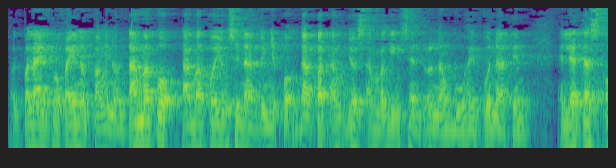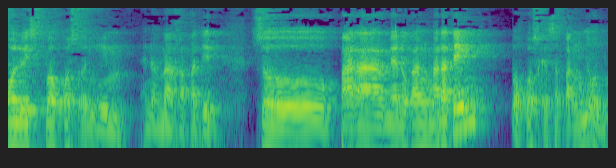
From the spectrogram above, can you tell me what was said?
Magpalain po kayo ng Panginoon. Tama po, tama po yung sinabi niyo po. Dapat ang Diyos ang maging sentro ng buhay po natin. And let us always focus on Him, ano mga kapatid. So, para meron kang marating, focus ka sa Panginoon.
